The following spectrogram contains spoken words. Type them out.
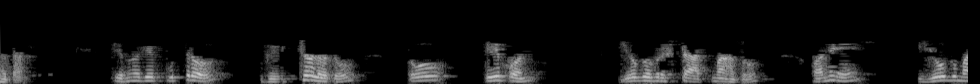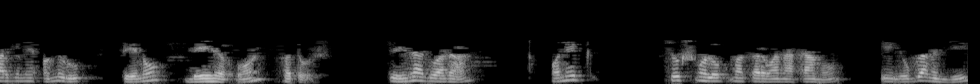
હતા. તેમનો જે પુત્ર વિઠ્ઠલ હતો, તો તે પણ યોગભ્રષ્ટ આત્મા હતો અને યોગ માર્ગને અનુરૂપ તેનો દેહ પણ હતો તેના દ્વારા અનેક સૂક્ષ્મ લોકમાં કરવાના કામો એ યોગાનંદજી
